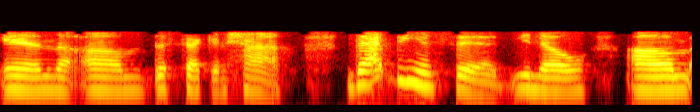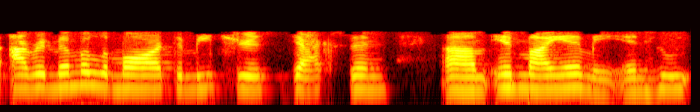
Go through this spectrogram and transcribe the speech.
in um, the second half. That being said, you know, um, I remember Lamar Demetrius Jackson um, in Miami and who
